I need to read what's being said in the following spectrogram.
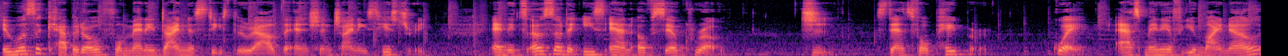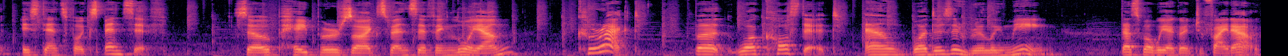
It was the capital for many dynasties throughout the ancient Chinese history, and it's also the east end of Silk Road. Zhi stands for paper. Gui, as many of you might know, it stands for expensive. So papers are expensive in Luoyang. Correct. But what caused it? And what does it really mean? That's what we are going to find out.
